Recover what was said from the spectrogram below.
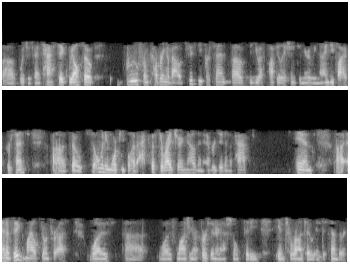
uh, which is fantastic. We also grew from covering about 50% of the U.S. population to nearly 95%. Uh, so so many more people have access to ride sharing now than ever did in the past. And uh, and a big milestone for us was uh, was launching our first international city in Toronto in December,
